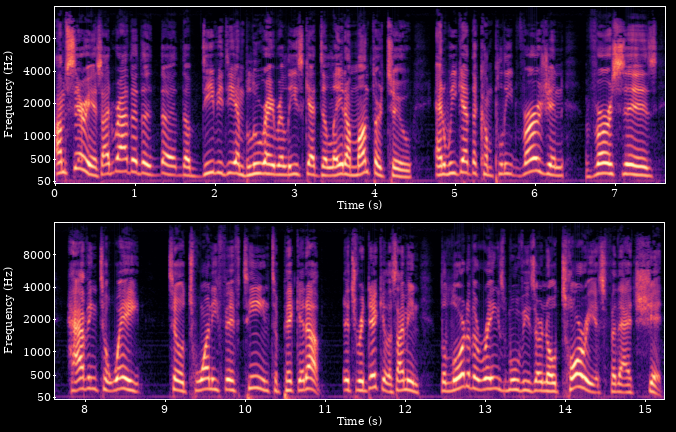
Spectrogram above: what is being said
I'm serious. I'd rather the, the, the DVD and Blu ray release get delayed a month or two and we get the complete version versus having to wait till 2015 to pick it up. It's ridiculous. I mean, the Lord of the Rings movies are notorious for that shit.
